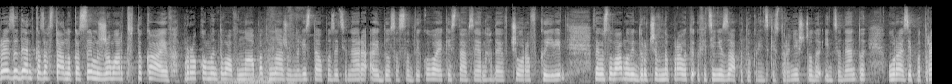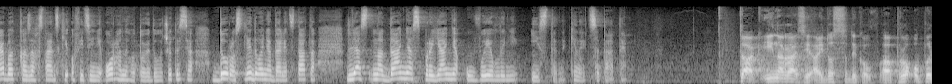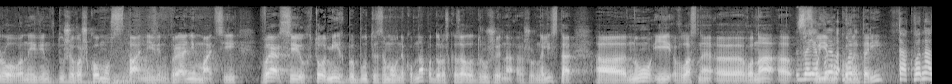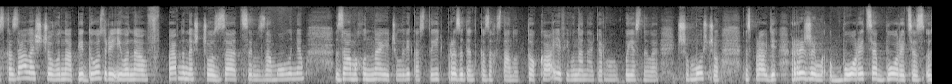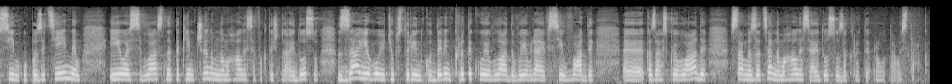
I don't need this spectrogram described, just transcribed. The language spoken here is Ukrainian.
Президент Казахстану Касим Жамарт Токаєв прокоментував напад на журналіста-опозиціонера Айдоса Садикова, який стався, я нагадаю, вчора в Києві. За його словами, він доручив направити офіційні запити українській стороні щодо інциденту. У разі потреби казахстанські офіційні органи готові долучитися до розслідування. Далі цитата для надання сприяння у виявленні істини. Кінець цитати. Так, і наразі Айдос Садиков прооперований. Він в дуже важкому стані. Він в реанімації. Версію, хто міг би бути замовником нападу, розказала дружина журналіста. Ну і власне е, вона е, в своєму коментарі. Так, вона сказала, що вона підозрює і вона впевнена, що за цим замовленням замаху на її чоловіка стоїть президент Казахстану Токаєв. І вона навіть пояснила, чому що насправді режим бореться, бореться з усім опозиційним. І ось власне таким чином намагалися фактично Айдосу за його youtube сторінку, де він критикує владу, виявляє всі вади е, казахської влади. Саме за це намагалися Айдосу закрити рота. Ось так.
